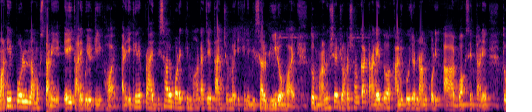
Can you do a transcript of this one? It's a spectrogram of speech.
মাটির পোল নামক স্থানে। এই কালী পুজোটি হয়। আর এখানে প্রায় বিশাল বড় একটি মাঠ আছে, তার জন্য এখানে বিশাল ভিড়ও হয়। তো মানুষের জনসংখ্যা টানে তো কালী পুজোর নাম করি আর বক্সের টানে। তো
